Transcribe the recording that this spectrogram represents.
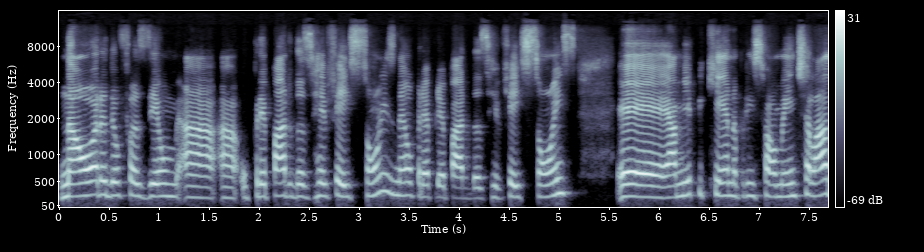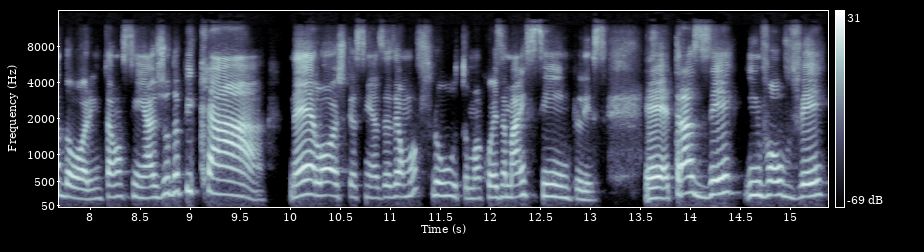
na hora de eu fazer o, a, a, o preparo das refeições, né, o pré-preparo das refeições, é, a minha pequena, principalmente, ela adora. Então, assim, ajuda a picar, né? Lógico, assim, às vezes é uma fruta, uma coisa mais simples. É, trazer, envolver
